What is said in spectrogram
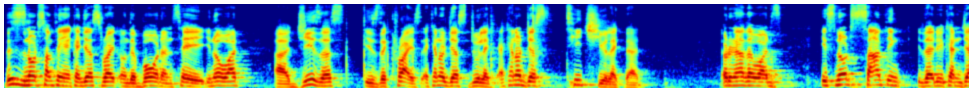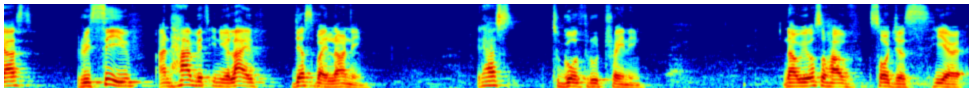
this is not something I can just write on the board and say, you know what, uh, Jesus is the Christ. I cannot just do like, I cannot just teach you like that. Or in other words, it's not something that you can just receive and have it in your life just by learning. It has to go through training. Now, we also have soldiers here,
